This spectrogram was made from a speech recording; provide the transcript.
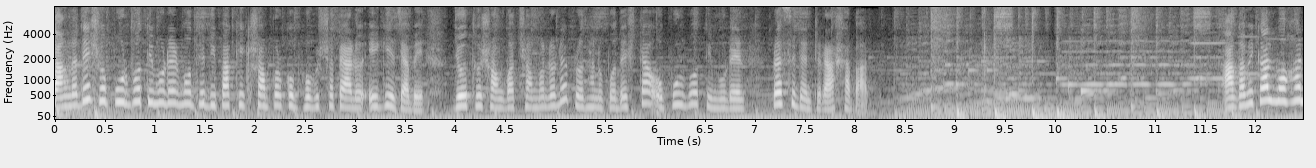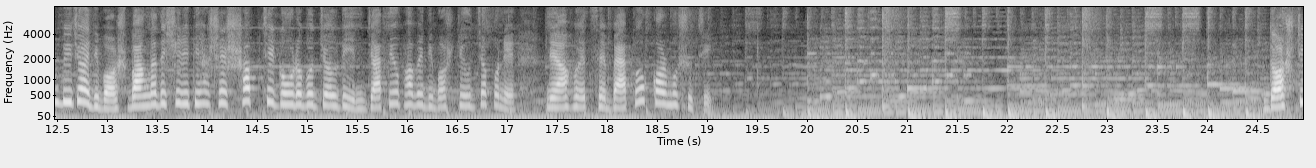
বাংলাদেশ ও পূর্ব তিমুরের মধ্যে দ্বিপাক্ষিক সম্পর্ক ভবিষ্যতে আরও এগিয়ে যাবে, যৌথ সংবাদ সম্মেলনে প্রধান উপদেষ্টা ও পূর্ব তিমুরের প্রেসিডেন্টের আশাবাদ। আগামীকাল মহান বিজয় দিবস। বাংলাদেশের ইতিহাসের সবচেয়ে গৌরবোজ্জ্বল দিন। জাতীয়ভাবে দিবসটি উদযাপনে নেওয়া হয়েছে ব্যাপক কর্মসূচি। দশটি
